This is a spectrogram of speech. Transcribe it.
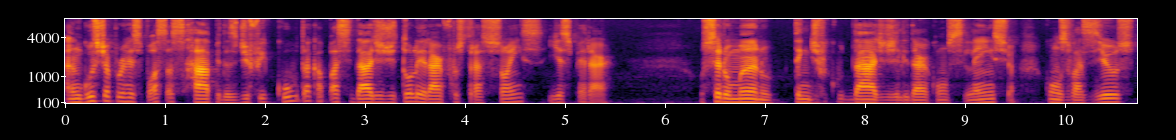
a angústia por respostas rápidas dificulta a capacidade de tolerar frustrações e esperar. O ser humano tem dificuldade de lidar com o silêncio, com os vazios,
